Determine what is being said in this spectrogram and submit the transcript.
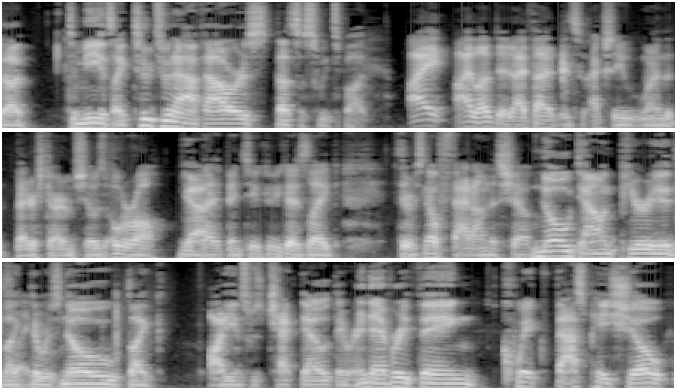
uh, to me, it's like two, two and a half hours. That's a sweet spot. I, I loved it. I thought it's actually one of the better stardom shows overall yeah. that I've been to because like there was no fat on this show. No down period. Like, like, there was no like audience was checked out. They were into everything. Quick, fast paced show,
